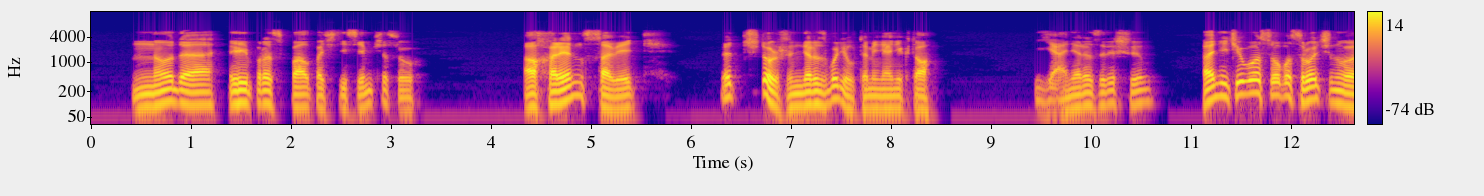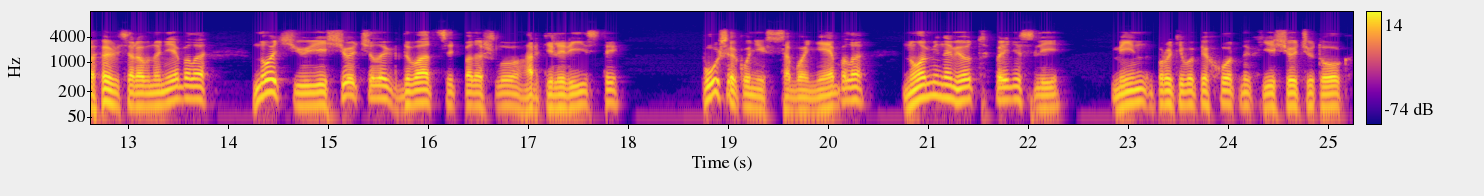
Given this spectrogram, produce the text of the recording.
— Ну да, и проспал почти семь часов. А хрен советь. Это что же, не разбудил-то меня никто? Я не разрешил. А ничего особо срочного все равно не было. Ночью еще человек двадцать подошло, артиллеристы. Пушек у них с собой не было, но миномет принесли. Мин противопехотных еще чуток.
